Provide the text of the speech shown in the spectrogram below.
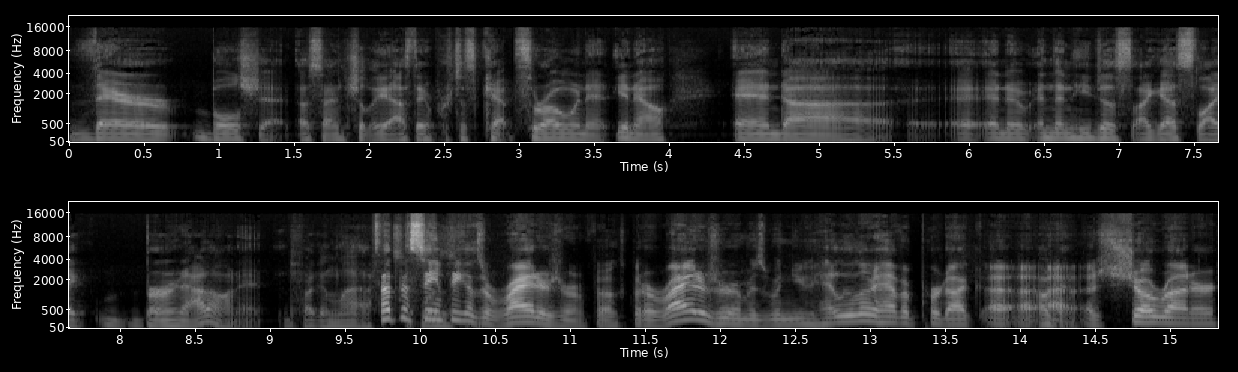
their bullshit essentially as they were just kept throwing it, you know and uh and and then he just i guess like burned out on it fucking left It's not the same Was- thing as a writer's room, folks, but a writer's room is when you literally have a product, a, a, Okay. a, a showrunner,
